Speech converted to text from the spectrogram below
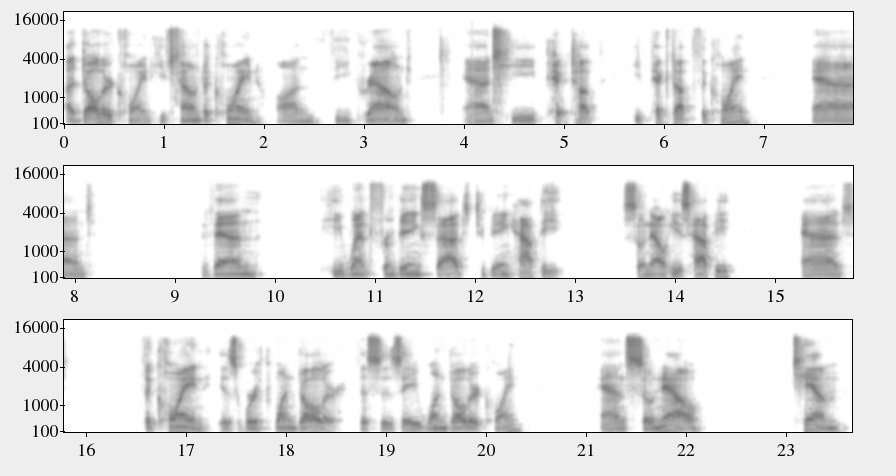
a dollar coin. He found a coin on the ground, and he picked up he picked up the coin, and then he went from being sad to being happy. So now he's happy, and the coin is worth one dollar. This is a one dollar coin. And so now Tim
